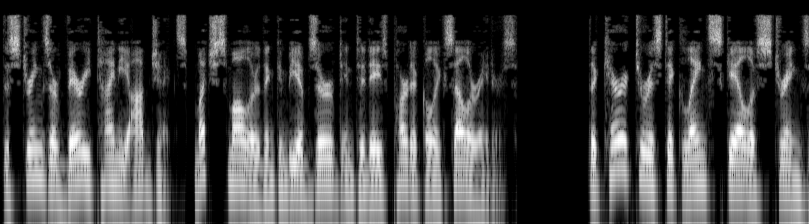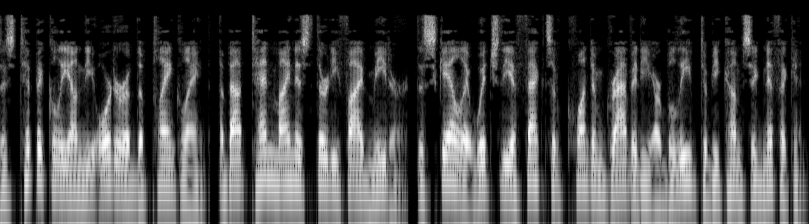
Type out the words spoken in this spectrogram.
the strings are very tiny objects, much smaller than can be observed in today's particle accelerators. The characteristic length scale of strings is typically on the order of the Planck length, about 10-35 meter, the scale at which the effects of quantum gravity are believed to become significant.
